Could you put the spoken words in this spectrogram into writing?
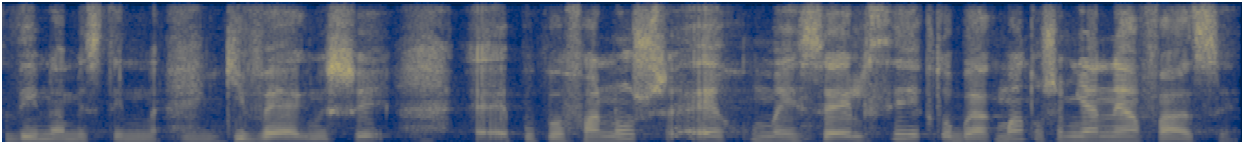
δύναμη στην κυβέρνηση. ε, που προφανώς έχουμε εισέλθει εκ των πραγμάτων σε μια νέα φάση.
